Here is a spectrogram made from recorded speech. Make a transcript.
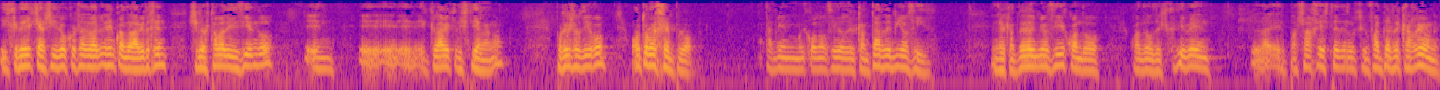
y cree que ha sido cosa de la Virgen cuando la Virgen se lo estaba diciendo en, clave cristiana. ¿no? Por eso digo, otro ejemplo, también muy conocido del cantar de Miocid en el Cantar del Mío cuando, cuando describen el pasaje este de los infantes de Carreón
